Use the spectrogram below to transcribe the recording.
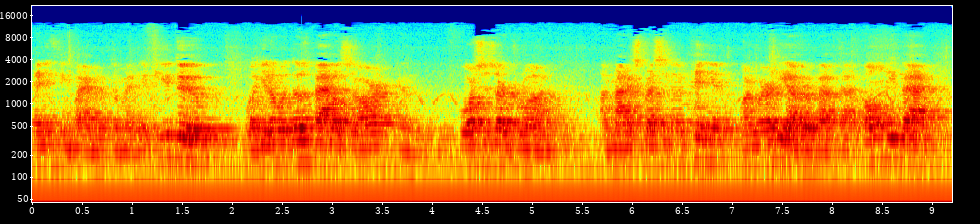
anything by eminent domain. If you do, well, you know what those battles are, and forces are drawn. I'm not expressing an opinion one way or the other about that, only that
